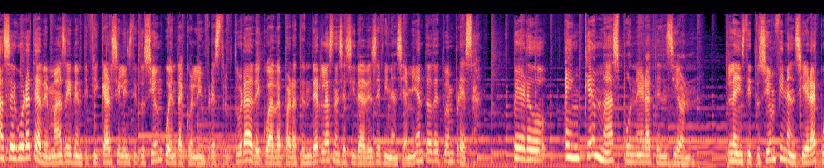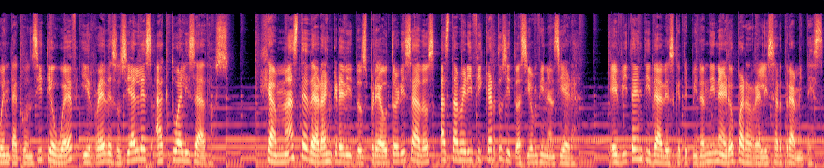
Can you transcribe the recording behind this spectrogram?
Asegúrate además de identificar si la institución cuenta con la infraestructura adecuada para atender las necesidades de financiamiento de tu empresa. Pero, ¿en qué más poner atención? La institución financiera cuenta con sitio web y redes sociales actualizados. Jamás te darán créditos preautorizados hasta verificar tu situación financiera. Evita entidades que te pidan dinero para realizar trámites.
